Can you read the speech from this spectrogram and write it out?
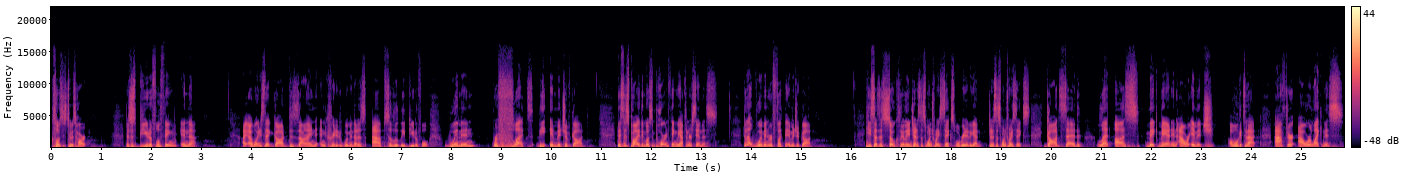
closest to his heart. There's this beautiful thing in that. I, I want you to see that God designed and created women. That is absolutely beautiful. Women reflect the image of God. This is probably the most important thing we have to understand this. Do that women reflect the image of God? He says this so clearly in Genesis 1:26. We'll read it again. Genesis 1:26. God said, "Let us make man in our image." Oh, we'll get to that. After our likeness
